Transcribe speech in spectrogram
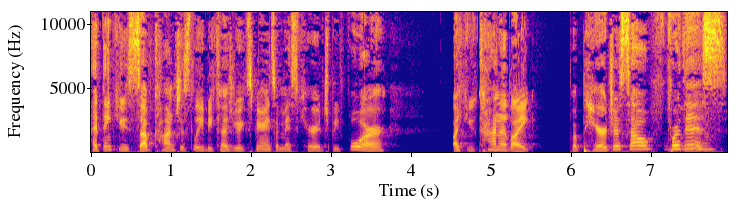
I think you subconsciously, because you experienced a miscarriage before, like you kind of like prepared yourself for this.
